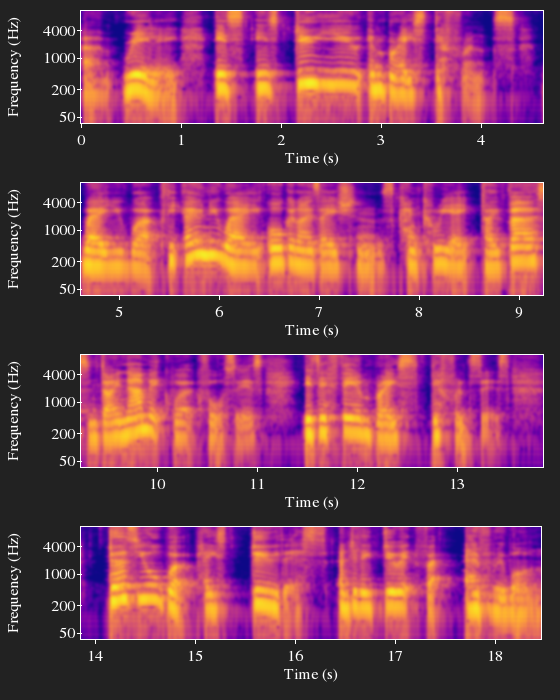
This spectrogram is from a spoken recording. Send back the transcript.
um, really, is, is do you embrace difference where you work? The only way organizations can create diverse and dynamic workforces is if they embrace differences. Does your workplace do this? And do they do it for everyone?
